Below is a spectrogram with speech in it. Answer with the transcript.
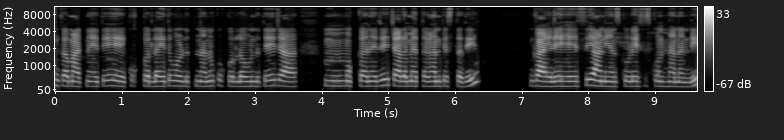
ఇంకా మటన్ అయితే కుక్కర్లో అయితే వండుతున్నాను. కుక్కర్లో వండితే జా ముక్క అనేది చాలా మెత్తగా అనిపిస్తుంది. ఇంకా ఆయిల్ వేసేసి ఆనియన్స్ కూడా వేసేసుకుంటున్నానండి.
